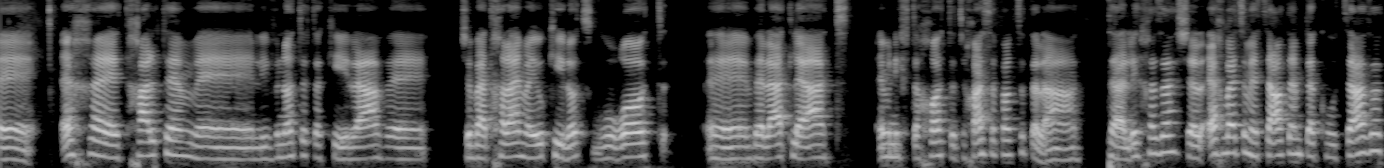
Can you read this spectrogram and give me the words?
אה, איך אה, התחלתם אה, לבנות את הקהילה ושבהתחלה הן היו קהילות סגורות ולאט לאט הן נפתחות. את יכולה לספר קצת על התהליך הזה של איך בעצם יצרתם את הקבוצה הזאת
